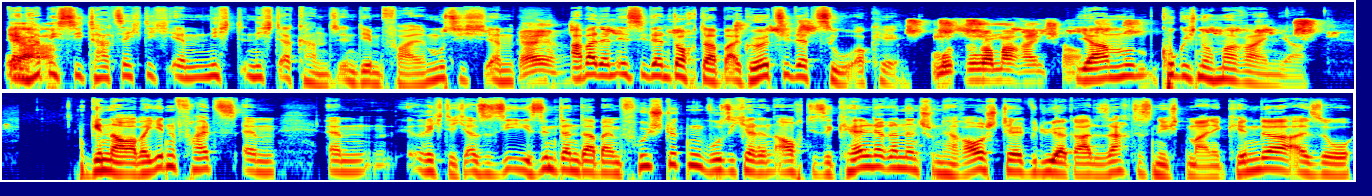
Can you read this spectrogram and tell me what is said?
Dann Ja. habe ich sie tatsächlich ähm, nicht, nicht erkannt in dem Fall. Muss ich, ähm, Ja, ja. aber dann ist sie dann doch dabei. Gehört sie dazu? Okay. Musst du noch mal reinschauen. Ja, gucke ich noch mal rein, ja. Genau, aber jedenfalls, ähm, ähm, richtig, also sie sind dann da beim Frühstücken, wo sich ja dann auch diese Kellnerin dann schon herausstellt, wie du ja gerade sagtest, nicht meine Kinder, also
